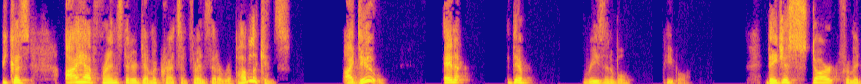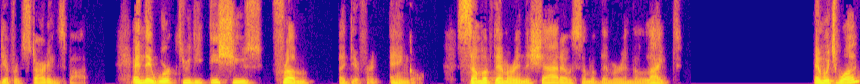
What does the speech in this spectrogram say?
Because I have friends that are Democrats and friends that are Republicans. I do. And they're reasonable people. They just start from a different starting spot and they work through the issues from a different angle. Some of them are in the shadow, some of them are in the light. And which one?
